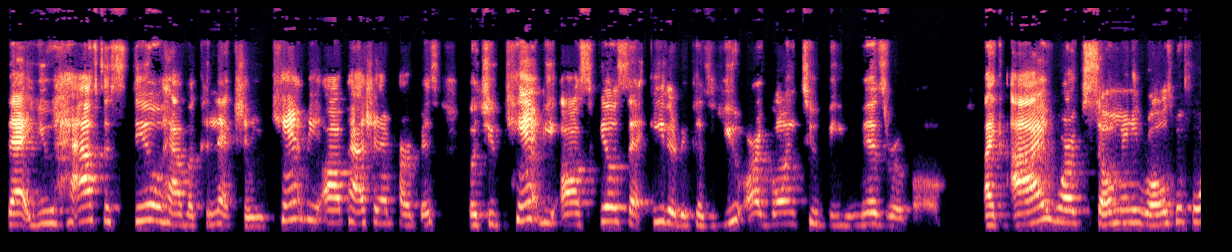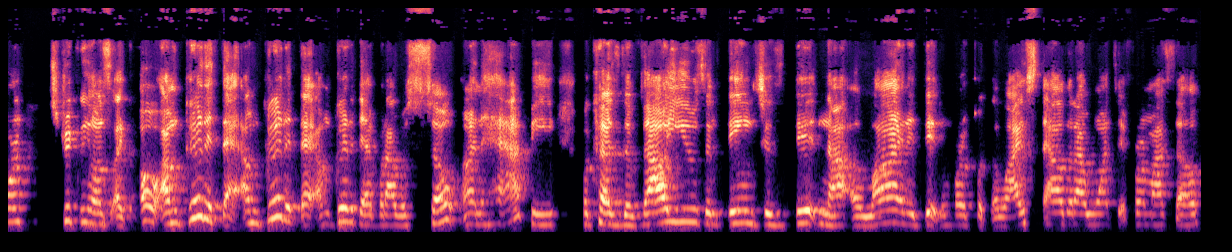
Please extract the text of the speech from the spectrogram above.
that you have to still have a connection. You can't be all passion and purpose, but you can't be all skill set either because you are going to be miserable. Like I worked so many roles before strictly on like, oh, I'm good at that. I'm good at that. I'm good at that. But I was so unhappy because the values and things just did not align. It didn't work with the lifestyle that I wanted for myself.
